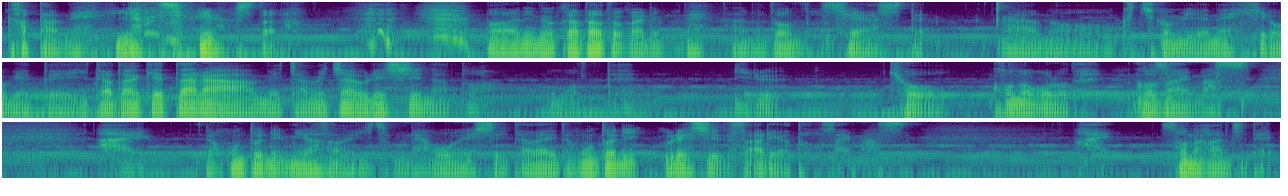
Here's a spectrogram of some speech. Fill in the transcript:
方ね、いらっしゃいましたら 周りの方とかにもね、あのどんどんシェアして、あの、口コミでね、広げていただけたらめちゃめちゃ嬉しいなと思っている今日この頃でございます。はい。で本当に皆さんいつもね、応援していただいて本当に嬉しいです。ありがとうございます。はい。そんな感じで、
